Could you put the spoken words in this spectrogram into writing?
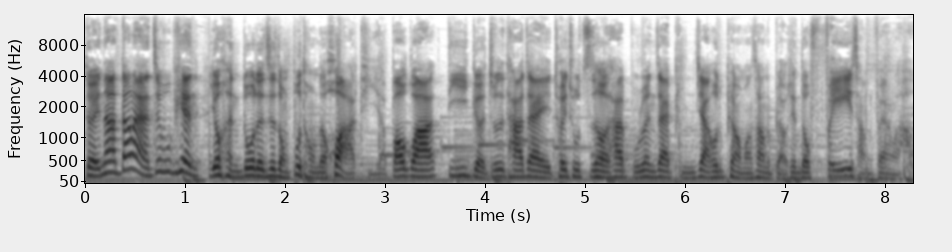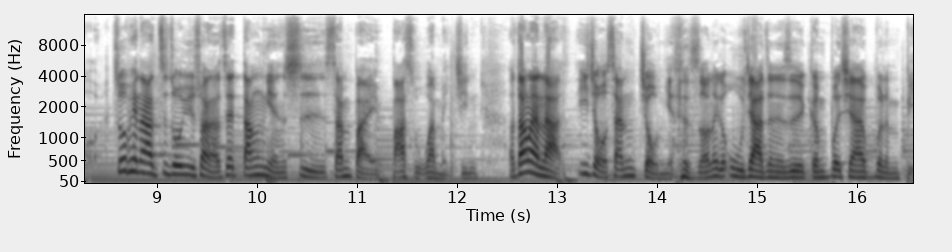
对。那当然，这部片有很多的这种不同的话题啊，包括第一个就是它在推出之后，它不论在评价或者票房上的表现都非常非常的好。这部片它的制作预算啊，在当年是三百八十五万美金啊。当然啦，一九三九年的时候，那个物价真的是跟不现在不能比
